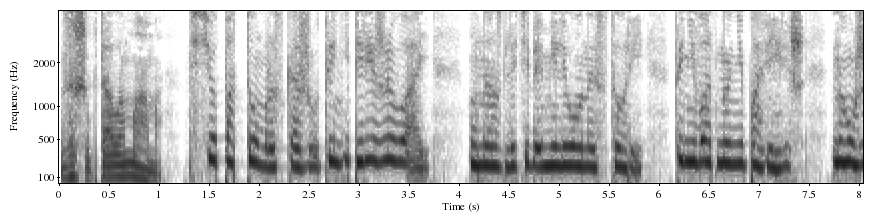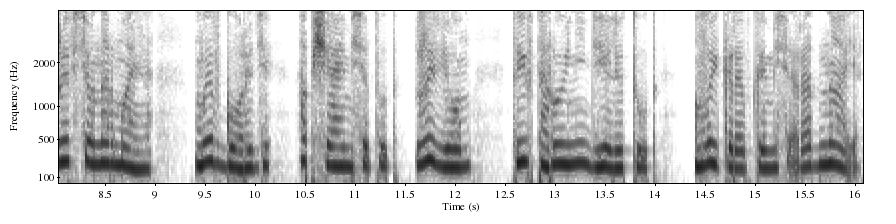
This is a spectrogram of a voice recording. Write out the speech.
зашептала мама. Все потом расскажу, ты не переживай. У нас для тебя миллион историй. Ты ни в одну не поверишь, но уже все нормально. Мы в городе, общаемся тут, живем. Ты вторую неделю тут. Выкарабкаемся, родная.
